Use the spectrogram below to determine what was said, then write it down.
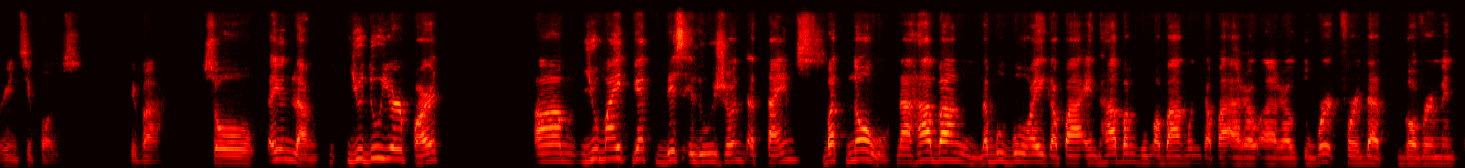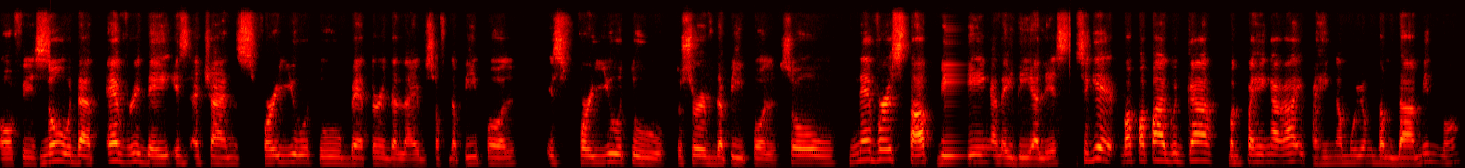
principles. 'Di ba? So, ayun lang. You do your part um, you might get disillusioned at times, but know na habang nabubuhay ka pa and habang bumabangon ka pa araw-araw to work for that government office, know that every day is a chance for you to better the lives of the people, is for you to to serve the people. So, never stop being an idealist. Sige, mapapagod ka, magpahinga ka, ipahinga mo yung damdamin mo.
